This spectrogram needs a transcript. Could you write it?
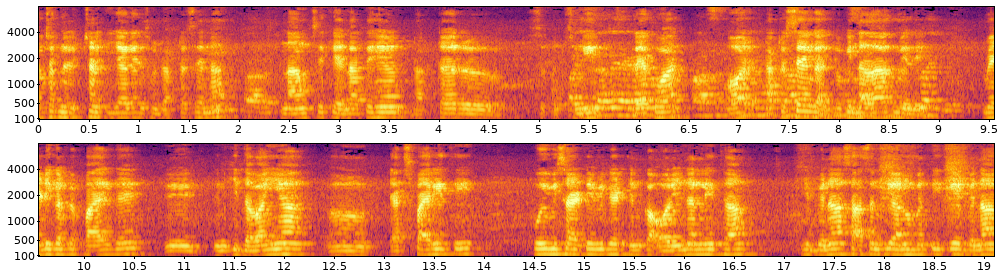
औचक निरीक्षण किया गया जिसमें डॉक्टर सेना नाम से कहलाते हैं डॉक्टर सुनील गायकवाड़ और डॉक्टर सेंगर जो कि नदारत में ले मेडिकल पे पाए गए इनकी दवाइयाँ एक्सपायरी थी कोई भी सर्टिफिकेट इनका ओरिजिनल नहीं था। ये बिना शासन की अनुमति के बिना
